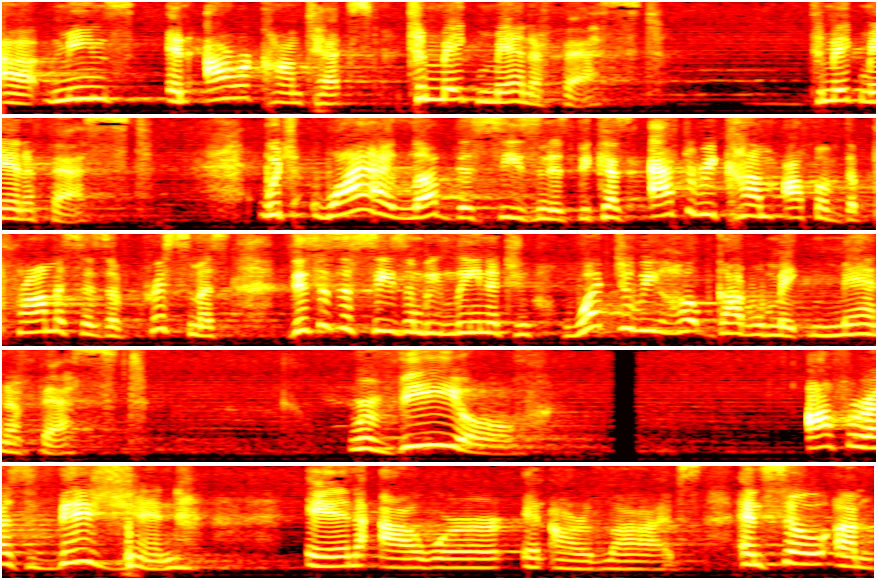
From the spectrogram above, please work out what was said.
uh, means, in our context, to make manifest. To make manifest. Which, why I love this season is because after we come off of the promises of Christmas, this is a season we lean into what do we hope God will make manifest, reveal, offer us vision in our in our lives. And so um,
